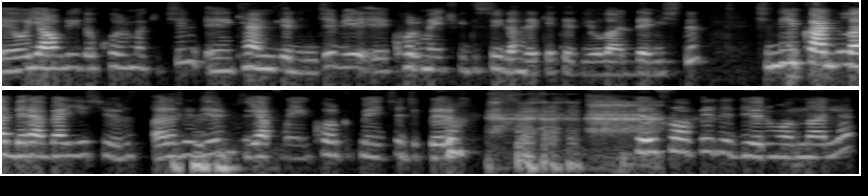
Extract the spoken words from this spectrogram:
E, o yavruyu da korumak için e, kendilerince bir e, koruma içgüdüsüyle hareket ediyorlar demiştim. Şimdi yukarıdalar beraber yaşıyoruz. Arada diyorum ki yapmayın, korkutmayın çocuklarım. Sohbet ediyorum onlarla.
